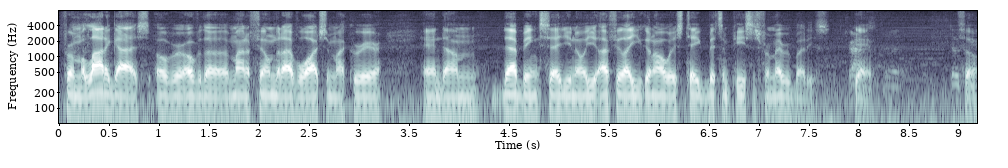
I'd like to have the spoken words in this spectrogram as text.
from a lot of guys over over the amount of film that I've watched in my career. And um, that being said, you know I feel like you can always take bits and pieces from everybody's game. Uh, so.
